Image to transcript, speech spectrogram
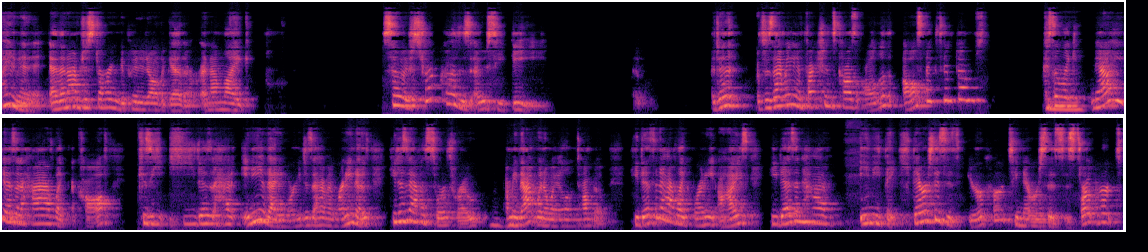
wait a minute. And then I'm just starting to put it all together. And I'm like, so if strep causes OCD, does, that mean infections cause all of all like symptoms? Because mm-hmm. I'm like, mm-hmm. now he doesn't have like a cough because he, he doesn't have any of that anymore. He doesn't have a runny nose. He doesn't have a sore throat. I mean, that went away a long time ago. He doesn't have like runny eyes. He doesn't have anything. He never says his ear hurts. He never says his throat hurts.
